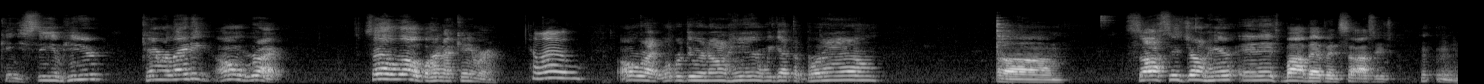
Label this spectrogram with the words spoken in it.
Can you see them here? Camera lady? All right. Say hello behind that camera. Hello. All right, what we're doing on here, we got the brown um, sausage on here, and it's Bob Evans sausage. Mm -mm.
